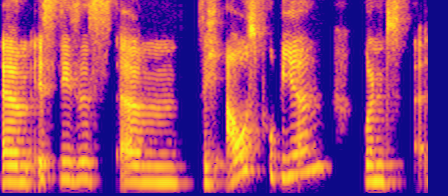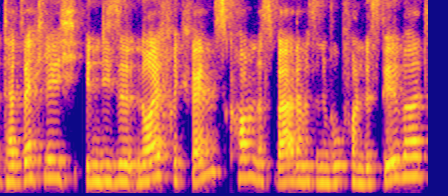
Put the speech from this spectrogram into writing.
ähm, ist dieses ähm, sich ausprobieren und äh, tatsächlich in diese neue Frequenz kommen. Das war damals in dem Buch von Liz Gilbert.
